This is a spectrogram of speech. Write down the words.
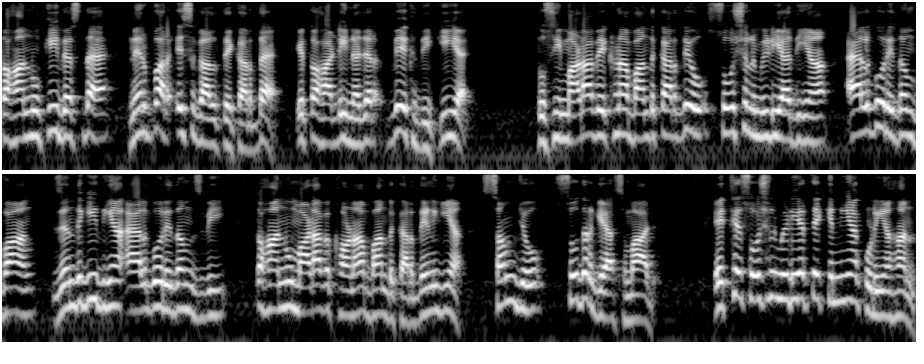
ਤੁਹਾਨੂੰ ਕੀ ਦਿਸਦਾ ਹੈ? ਨਿਰਭਰ ਇਸ ਗੱਲ ਤੇ ਕਰਦਾ ਹੈ ਕਿ ਤੁਹਾਡੀ ਨਜ਼ਰ ਵੇਖਦੀ ਕੀ ਹੈ। ਤੁਸੀਂ ਮਾੜਾ ਵੇਖਣਾ ਬੰਦ ਕਰ ਦਿਓ। ਸੋਸ਼ਲ ਮੀਡੀਆ ਦੀਆਂ ਐਲਗੋਰਿਦਮ ਵਾਂਗ, ਜ਼ਿੰਦਗੀ ਦੀਆਂ ਐਲਗੋਰਿਦਮਸ ਵੀ ਤੁਹਾਨੂੰ ਮਾੜਾ ਵਿਖਾਉਣਾ ਬੰਦ ਕਰ ਦੇਣਗੀਆਂ। ਸਮਝੋ, ਸੁਧਰ ਗਿਆ ਸਮਾਜ। ਇੱਥੇ ਸੋਸ਼ਲ ਮੀਡੀਆ ਤੇ ਕਿੰਨੀਆਂ ਕੁੜੀਆਂ ਹਨ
